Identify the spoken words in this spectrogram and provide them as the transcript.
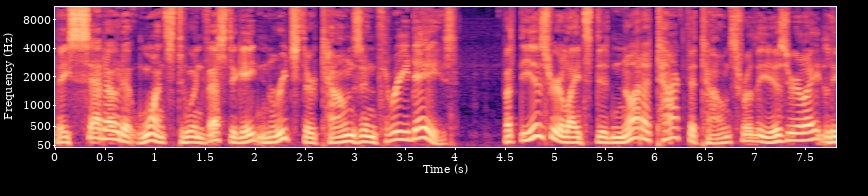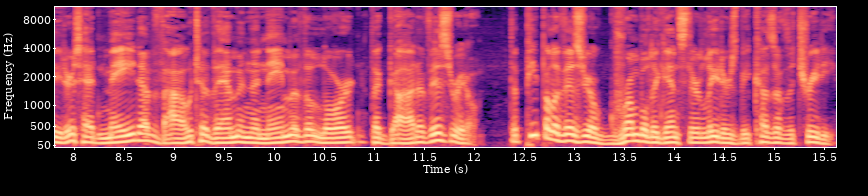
They set out at once to investigate and reached their towns in three days. But the Israelites did not attack the towns, for the Israelite leaders had made a vow to them in the name of the Lord, the God of Israel. The people of Israel grumbled against their leaders because of the treaty.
